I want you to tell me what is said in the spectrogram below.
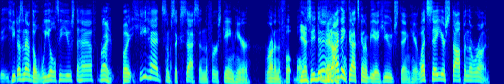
he doesn't have the wheels he used to have, Right. but he had some success in the first game here running the football. Yes, he did. And I think that's going to be a huge thing here. Let's say you're stopping the run.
